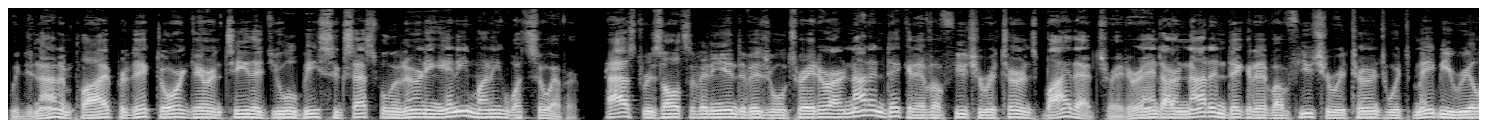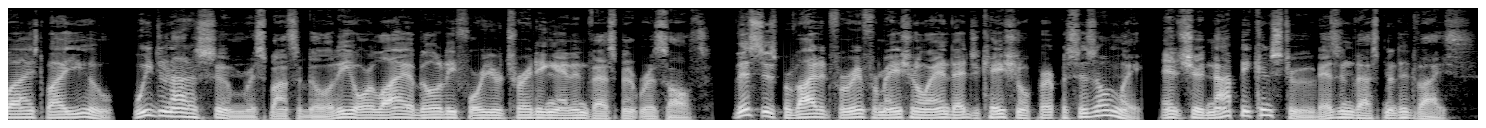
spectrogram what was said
We do not imply, predict, or guarantee that you will be successful in earning any money whatsoever. Past results of any individual trader are not indicative of future returns by that trader and are not indicative of future returns which may be realized by you. We do not assume responsibility or liability for your trading and investment results. This is provided for informational and educational purposes only and should not be construed as investment advice.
